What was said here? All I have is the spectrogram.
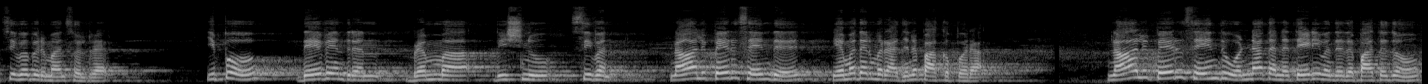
சிவபெருமான் சொல்கிறார் இப்போது தேவேந்திரன் பிரம்மா விஷ்ணு சிவன் நாலு பேரும் சேர்ந்து யமதர்மராஜனை பார்க்க போறா. நாலு பேரும் சேர்ந்து ஒன்னா தன்னை தேடி வந்ததை பார்த்ததும்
